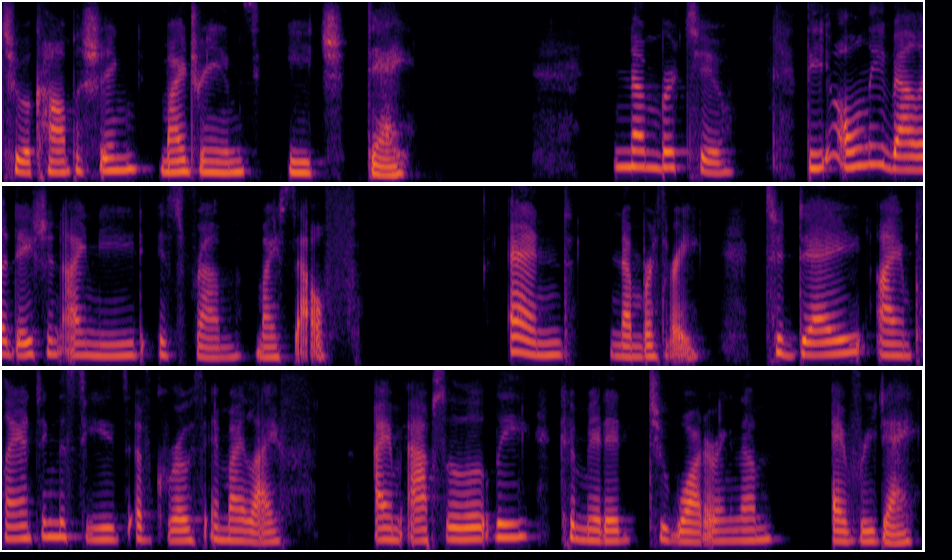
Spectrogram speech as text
to accomplishing my dreams each day. Number two, the only validation I need is from myself. And number three, today I am planting the seeds of growth in my life. I am absolutely committed to watering them every day.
